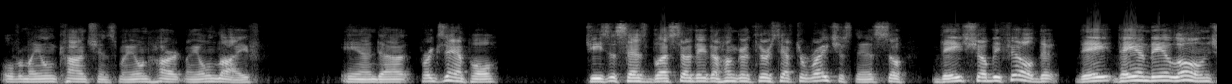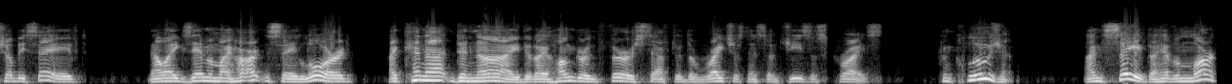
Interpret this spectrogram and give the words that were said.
over my own conscience, my own heart, my own life. And uh, for example, Jesus says, Blessed are they that hunger and thirst after righteousness, so they shall be filled. That they, they and they alone shall be saved. Now I examine my heart and say, Lord, I cannot deny that I hunger and thirst after the righteousness of Jesus Christ. Conclusion I'm saved. I have a mark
